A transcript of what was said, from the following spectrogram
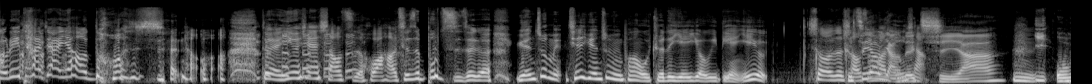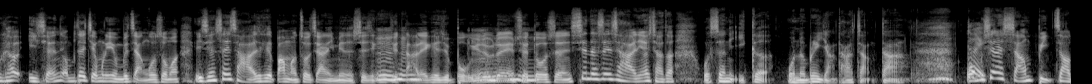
鼓励大家要多生，好不好？对，因为现在少子化哈，其实不止这个原住民，其实原住民朋友，我觉得也有一点，也有。受这可是要养得起啊！嗯，以我看以前我们在节目里有没有讲过说吗？以前生小孩是可以帮忙做家里面的事情，可以去打猎，可以去捕鱼，对不对？所以多生。现在生小孩，你要想到我生你一个，我能不能养他长大？我们现在想比较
